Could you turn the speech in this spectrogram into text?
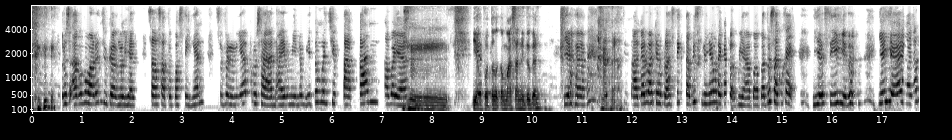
Terus aku kemarin juga ngelihat salah satu postingan sebenarnya perusahaan air minum itu menciptakan apa ya hmm, yang botol kemasan itu kan ya. Ciptakan wadah plastik tapi sebenarnya mereka nggak punya apa-apa. Terus aku kayak iya sih gitu. Iya iya ya kan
